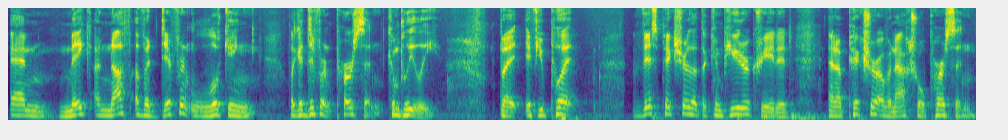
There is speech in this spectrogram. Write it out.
and make enough of a different looking, like a different person completely. But if you put this picture that the computer created and a picture of an actual person,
